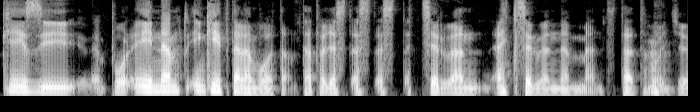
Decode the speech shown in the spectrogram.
kézi, én, nem, én képtelen voltam, tehát hogy ezt, ezt, ezt egyszerűen, egyszerűen nem ment, tehát hm. hogy,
